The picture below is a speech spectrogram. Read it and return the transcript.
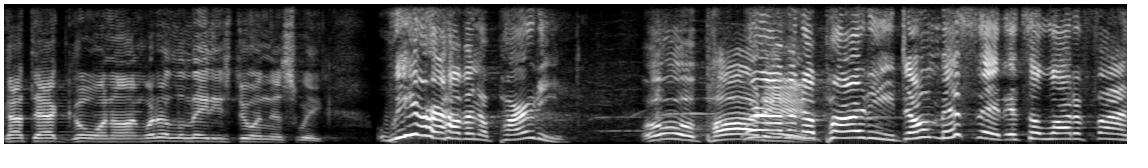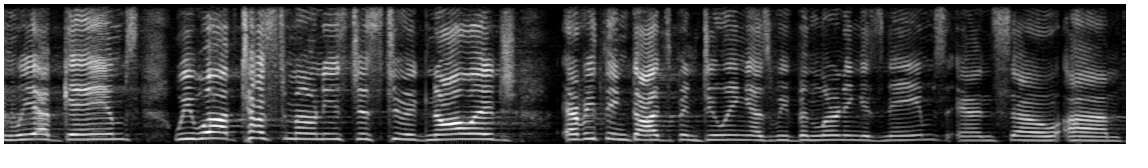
Got that going on. What are the ladies doing this week? We are having a party. Oh, party! We're having a party. Don't miss it. It's a lot of fun. We have games. We will have testimonies just to acknowledge everything God's been doing as we've been learning His names. And so um,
